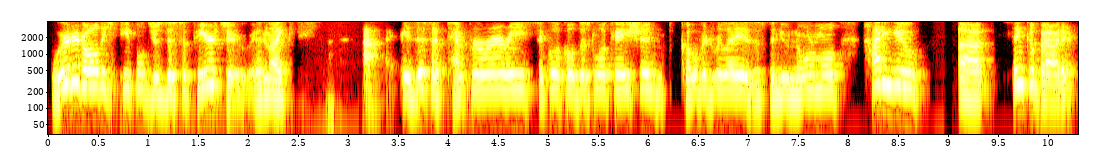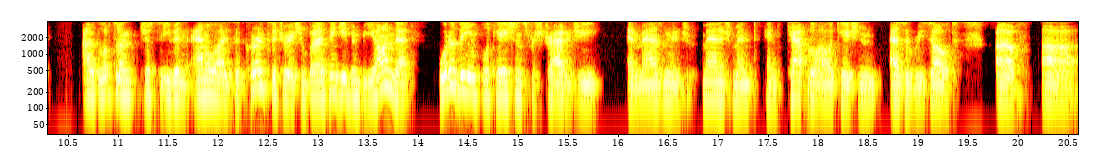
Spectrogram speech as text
Where did all these people just disappear to? And like, uh, is this a temporary cyclical dislocation, COVID relay? Is this the new normal? How do you uh, think about it? I'd love to just even analyze the current situation, but I think even beyond that, what are the implications for strategy and management, management and capital allocation as a result of uh,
